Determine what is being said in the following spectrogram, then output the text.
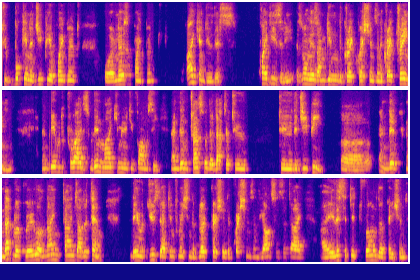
to book in a GP appointment or a nurse appointment, I can do this quite mm-hmm. easily as long as I'm given the correct questions and the correct training, and be able to provide this within my community pharmacy and then transfer the data to to the GP. Uh, and then and that worked very well. Nine times out of ten, they would use that information, the blood pressure, the questions, and the answers that I, I elicited from the patient,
